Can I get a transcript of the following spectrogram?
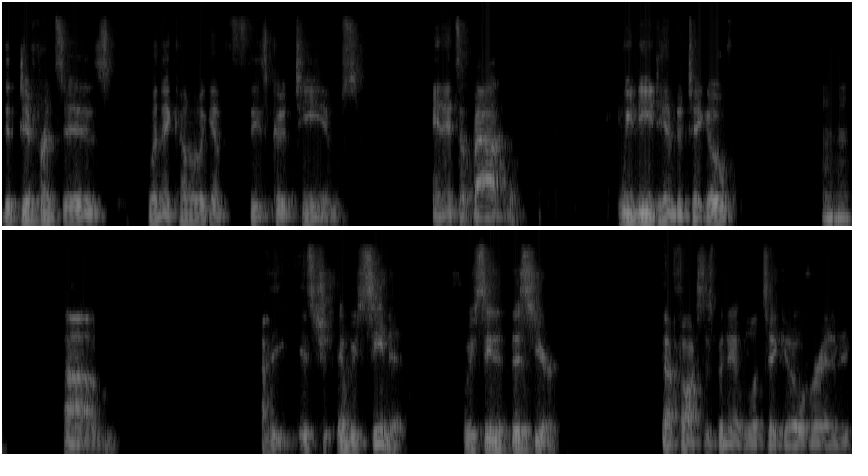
the difference is when they come up against these good teams and it's a battle we need him to take over Mm-hmm. um I think it's and we've seen it we've seen it this year that Fox has been able to take it over. And it,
